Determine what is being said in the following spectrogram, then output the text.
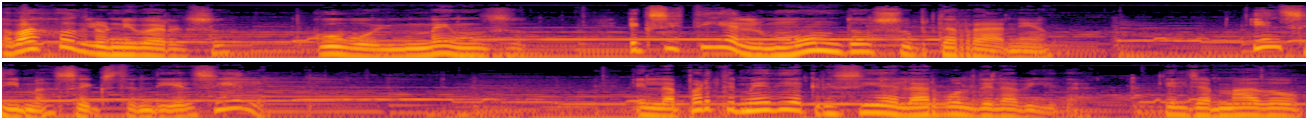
Abajo del universo, cubo inmenso, existía el mundo subterráneo y encima se extendía el cielo. En la parte media crecía el árbol de la vida, el llamado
